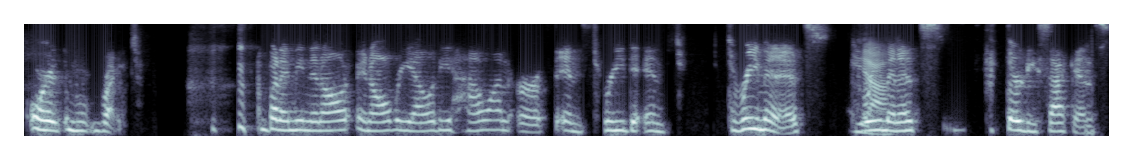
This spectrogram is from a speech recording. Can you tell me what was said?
Or right. but I mean, in all in all reality, how on earth in three to in three minutes, three yeah. minutes, thirty seconds,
